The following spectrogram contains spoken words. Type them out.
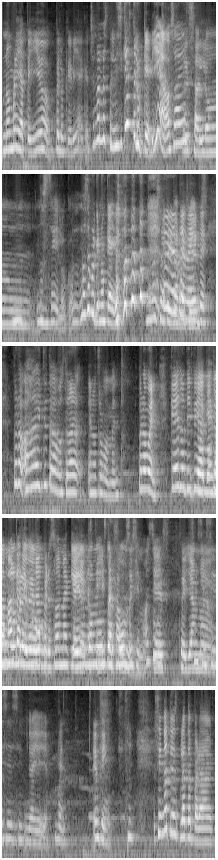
nombre y apellido, peluquería, ¿cachai? No, no es ni siquiera es peluquería, o sea, es. El salón. No, sé, loco. No sé por qué no he caído. No sé a qué te refieres. Pero, ay, te, te voy a mostrar en otro momento. Pero bueno, ¿qué es lo típico? Que es la marca de, una persona que es un estilista famosísimo. Que se llama. Sí, sí, sí, sí, sí. Ya, ya, ya. Bueno. En fin, si no tienes plata para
